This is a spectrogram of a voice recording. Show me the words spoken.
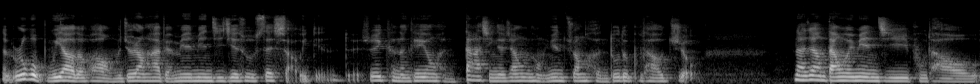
那如果不要的话，我们就让它表面面积接触再少一点，对，所以可能可以用很大型的橡木桶里面装很多的葡萄酒，那这样单位面积葡萄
